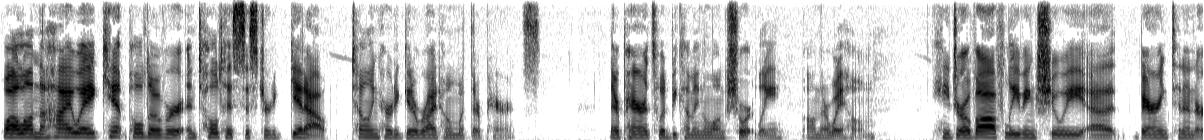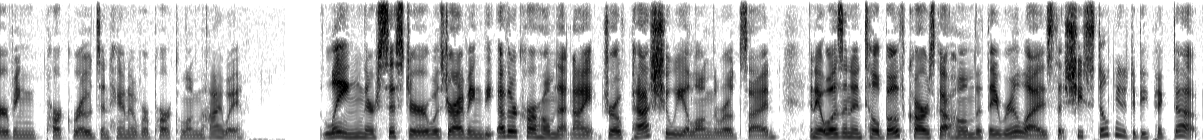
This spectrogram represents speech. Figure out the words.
While on the highway, Kent pulled over and told his sister to get out, telling her to get a ride home with their parents. Their parents would be coming along shortly on their way home. He drove off, leaving Shui at Barrington and Irving Park Roads and Hanover Park along the highway. Ling, their sister, was driving the other car home that night, drove past Shui along the roadside, and it wasn't until both cars got home that they realized that she still needed to be picked up.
